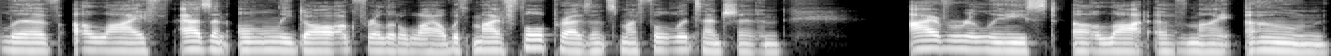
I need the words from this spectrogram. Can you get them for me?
live a life as an only dog for a little while with my full presence, my full attention. I've released a lot of my own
